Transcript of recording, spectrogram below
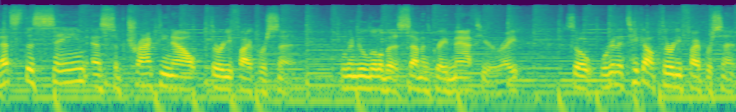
that's the same as subtracting out 35%. So we're to do a little bit of seventh grade math here, right? So we're to take out 35%.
